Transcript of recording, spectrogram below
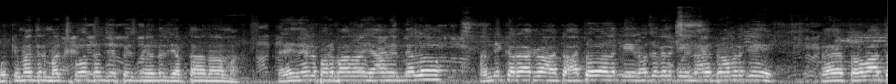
ముఖ్యమంత్రిని మర్చిపోవద్దని చెప్పేసి నేను అందరూ చెప్తా ఉన్నానమ్మా. ఐదేళ్ళ పరిపాలన యాభై నెలలో అన్ని కరాగా అటు ఆటో వాళ్ళకి రజకులకి నాయ బ్రాహ్మణులకి తర్వాత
